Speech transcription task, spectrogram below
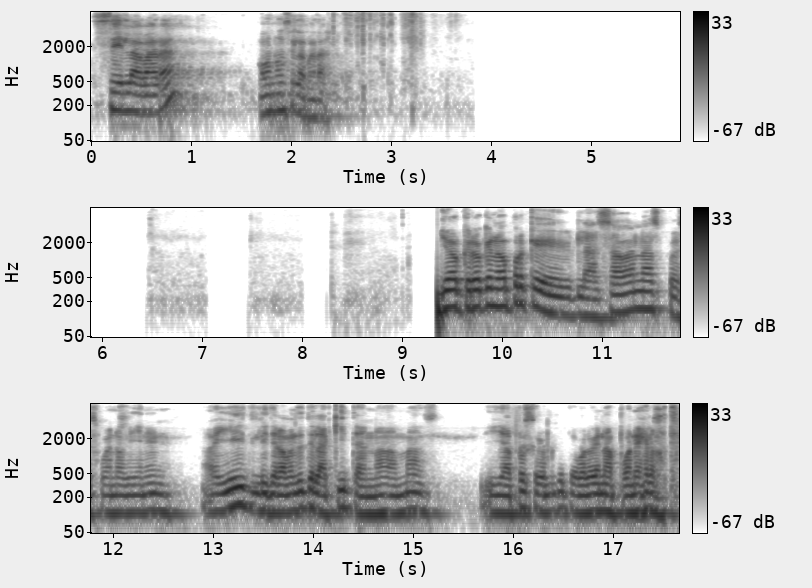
¿se lavará o no se lavará? Yo creo que no, porque las sábanas, pues bueno, vienen ahí, literalmente te la quitan nada más. Y ya posteriormente te vuelven a poner otra.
